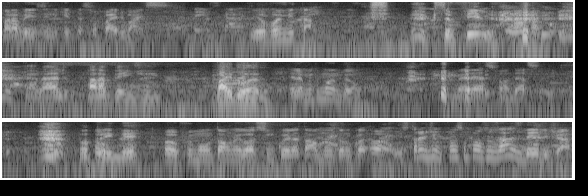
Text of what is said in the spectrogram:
Parabéns, Nikita. Seu pai é demais. E eu vou imitar. Com seu filho? Caralho, parabéns, hein? Pai do ano. Ele é muito mandão. Merece uma dessa aí. Pra aprender? Ô, eu fui montar um negocinho com ele, eu tava montando. co- Ó, estradinho, eu posso usar as dele já.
